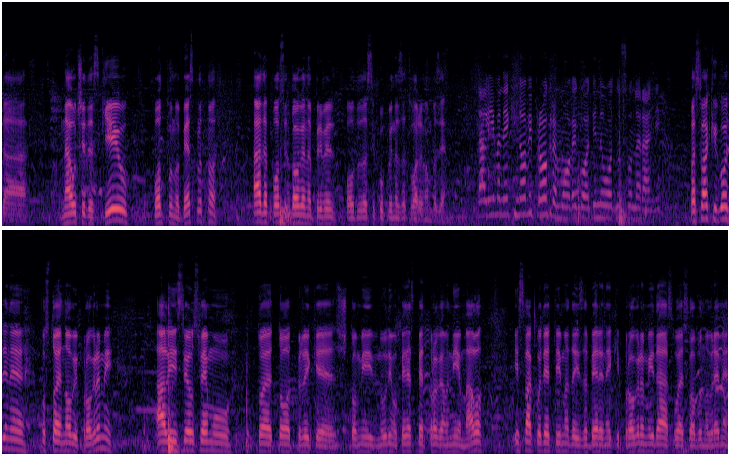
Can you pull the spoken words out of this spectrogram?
da nauče da skijaju, potpuno besplatno, a da posle toga, na primjer, odu da se kupaju na zatvorenom bazenu. Da li ima neki novi program ove godine u odnosu na ranije? Pa svake godine postoje novi programi, ali sve u svemu to je to otprilike što mi nudimo, 55 programa nije malo i svako dete ima da izabere neki program i da svoje slobodno vreme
